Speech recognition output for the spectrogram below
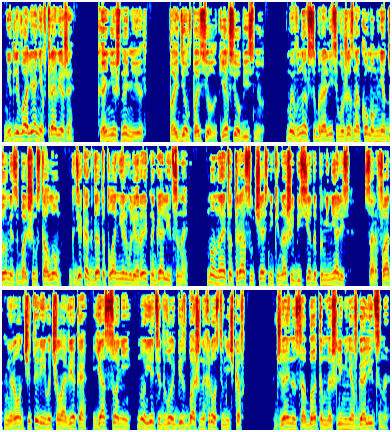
Не для валяния в траве же». «Конечно нет. Пойдем в поселок, я все объясню». Мы вновь собрались в уже знакомом мне доме за большим столом, где когда-то планировали рейд на Голицына. Но на этот раз участники нашей беседы поменялись. Сарфат, Мирон, четыре его человека, я с Соней, ну и эти двое безбашенных родственничков. Джайна с Абатом нашли меня в Голицыно,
